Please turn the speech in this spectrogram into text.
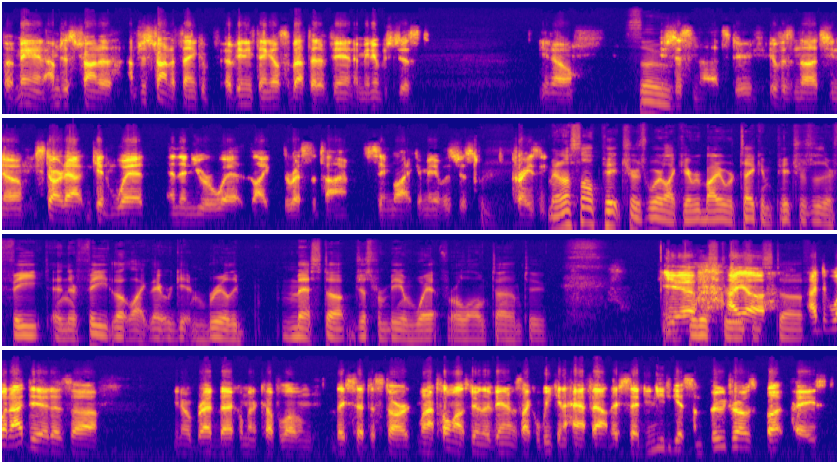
but man, I'm just trying to I'm just trying to think of, of anything else about that event. I mean, it was just, you know, so it's just nuts, dude. It was nuts. You know, you start out getting wet, and then you were wet like the rest of the time. It seemed like. I mean, it was just crazy. Man, I saw pictures where like everybody were taking pictures of their feet, and their feet looked like they were getting really messed up just from being wet for a long time too. Yeah, I uh, stuff. I did, what I did is uh, you know, Brad Beckham and a couple of them. They said to start when I told them I was doing the event. It was like a week and a half out. They said you need to get some Boudreaux's butt paste,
